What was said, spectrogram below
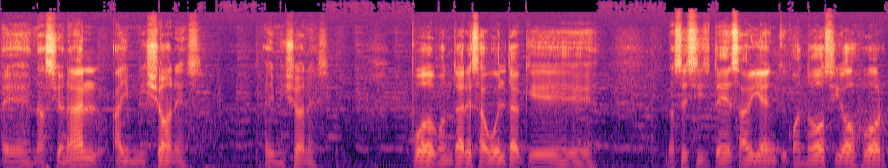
eh, nacional, hay millones, hay millones. Puedo contar esa vuelta que no sé si ustedes sabían que cuando Ozzy Osbourne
